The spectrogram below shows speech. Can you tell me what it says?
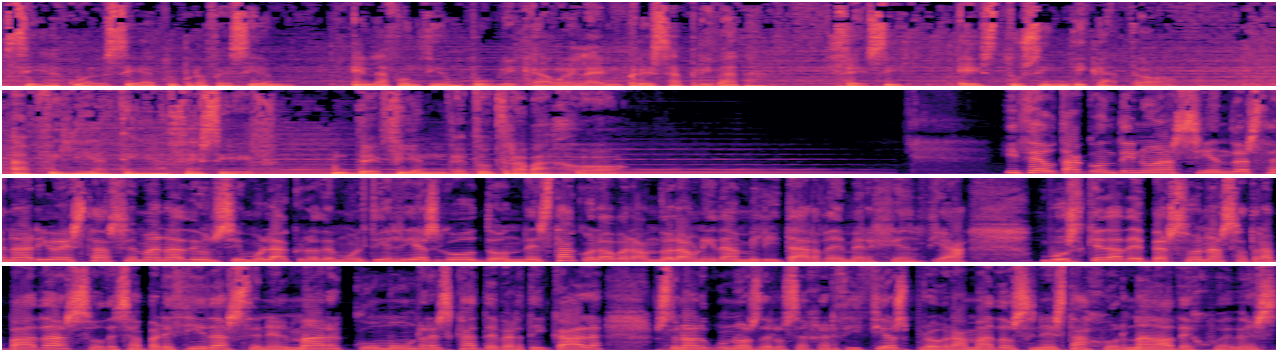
Sea cual sea tu profesión, en la función pública o en la empresa privada, CESIF es tu sindicato. Afíliate a CESIF. Defiende tu trabajo. Y Ceuta continúa siendo escenario esta semana de un simulacro de multirriesgo donde está colaborando la Unidad Militar de Emergencia. Búsqueda de personas atrapadas o desaparecidas en el mar como un rescate vertical son algunos de los ejercicios programados en esta jornada de jueves.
